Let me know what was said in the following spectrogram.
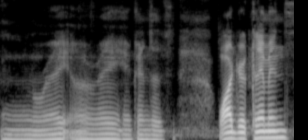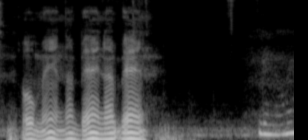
All right, all right. Here comes the Roger Clemens. Oh man, not bad, not bad. You know her?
